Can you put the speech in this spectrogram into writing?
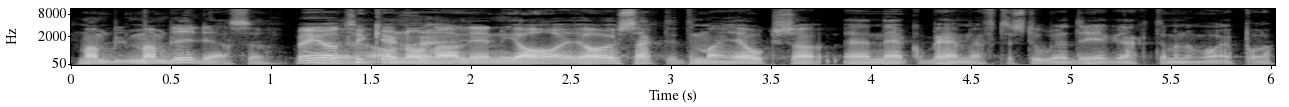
Man, man blir det alltså. Men jag tycker Av någon för... anledning. Jag har, jag har ju sagt det till Maja också eh, när jag kom hem efter stora drevjakter man har varit på.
